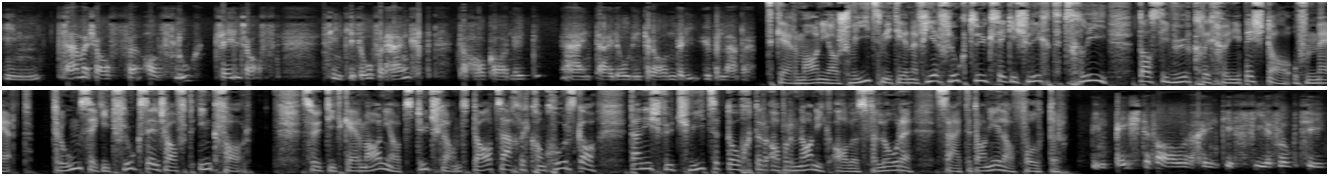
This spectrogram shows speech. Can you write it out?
im Zusammenarbeiten als Fluggesellschaft sind die so verhängt, da kann gar nicht ein Teil ohne den anderen überleben. Die Germania Schweiz mit ihren vier Flugzeugen sei schlicht zu klein, dass sie wirklich können bestehen auf dem Markt. Darum sei die Fluggesellschaft in Gefahr. Sollte die Germania zu Deutschland tatsächlich Konkurs gehen, dann ist für die Schweizer Tochter aber noch nicht alles verloren, sagt Daniela Folter. Im besten Fall können die vier Flugzeuge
